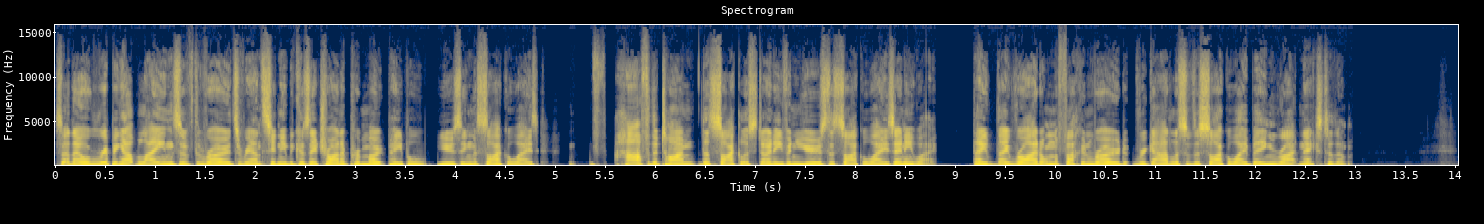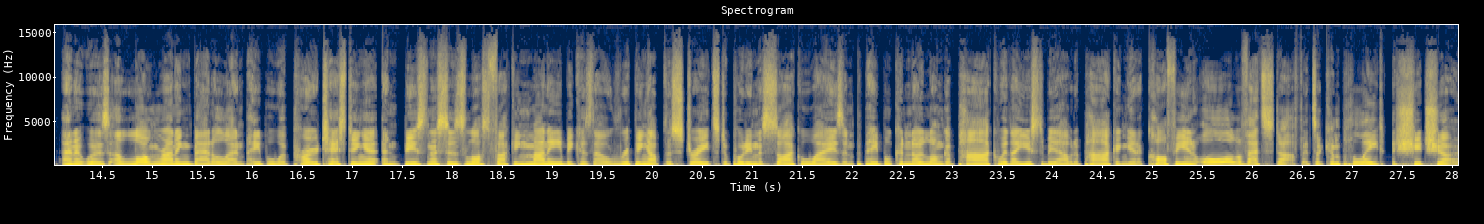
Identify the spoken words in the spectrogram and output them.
So they were ripping up lanes of the roads around Sydney because they're trying to promote people using the cycleways. Half of the time, the cyclists don't even use the cycleways anyway. They they ride on the fucking road regardless of the cycleway being right next to them. And it was a long running battle, and people were protesting it, and businesses lost fucking money because they were ripping up the streets to put in the cycleways, and people can no longer park where they used to be able to park and get a coffee and all of that stuff. It's a complete shit show.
